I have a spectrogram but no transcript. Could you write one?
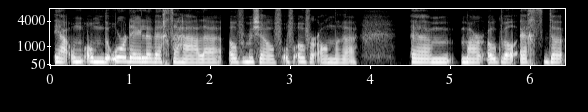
ja, om, om de oordelen weg te halen over mezelf of over anderen. Ehm, maar ook wel echt de,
